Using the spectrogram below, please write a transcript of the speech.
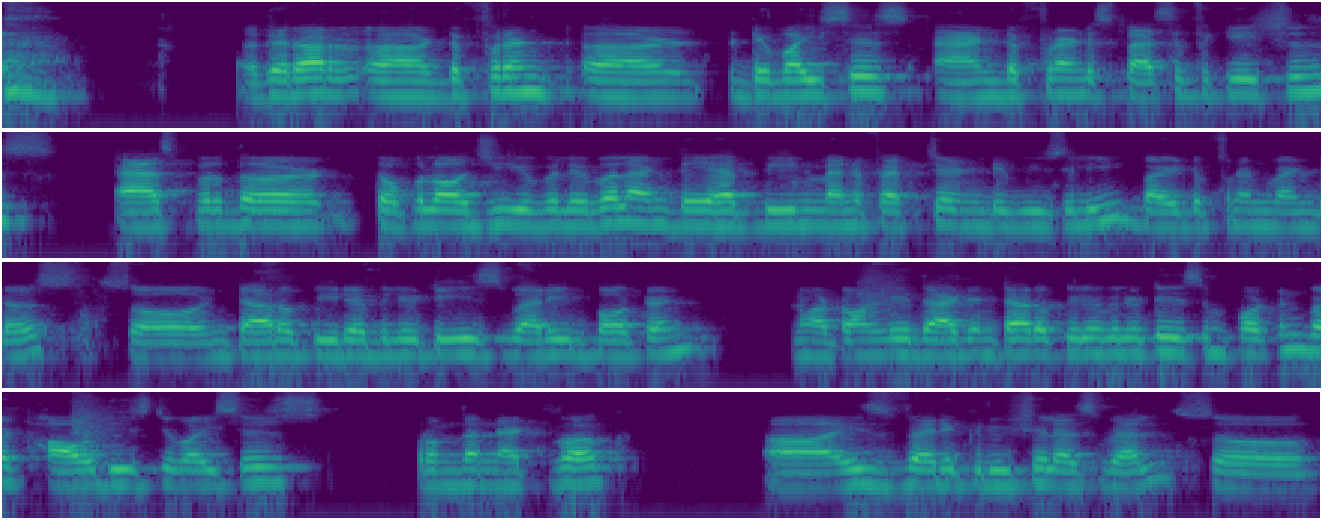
there are uh, different devices and different specifications as per the topology available and they have been manufactured individually by different vendors so interoperability is very important not only that interoperability is important, but how these devices from the network uh, is very crucial as well. So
